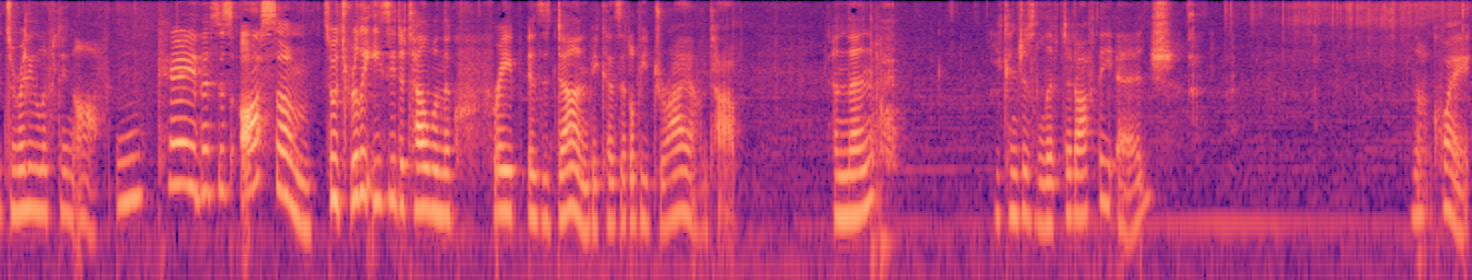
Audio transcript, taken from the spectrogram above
it's already lifting off. Okay, this is awesome. So it's really easy to tell when the crepe is done because it'll be dry on top. And then you can just lift it off the edge. Not quite.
